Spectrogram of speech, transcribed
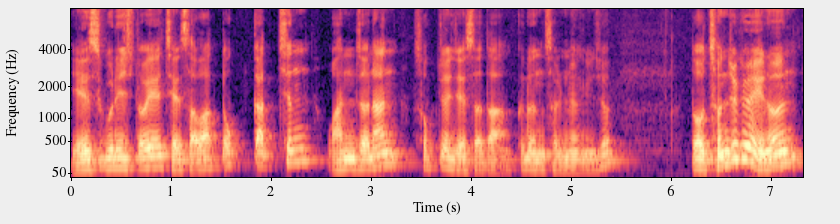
예수 그리스도의 제사와 똑같은 완전한 속죄 제사다. 그런 설명이죠. 또 천주교에는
